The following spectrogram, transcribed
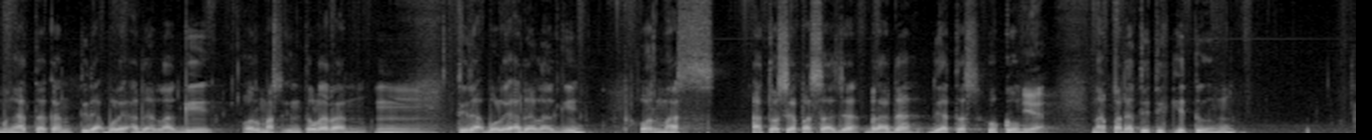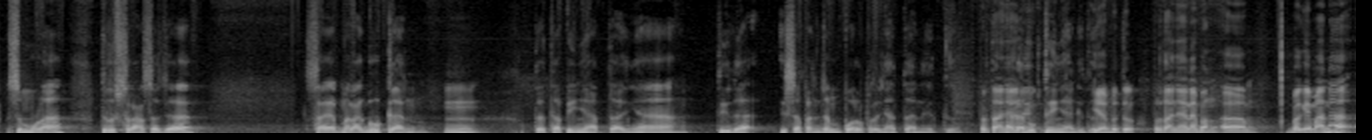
mengatakan tidak boleh ada lagi ormas intoleran. Hmm. Tidak boleh ada lagi ormas atau siapa saja berada di atas hukum. Iya. Nah, pada titik itu semula terus terang saja saya meragukan. Hmm. Tetapi nyatanya tidak isapan jempol pernyataan itu. Pertanyaannya, Ada buktinya gitu. Iya betul. Pertanyaannya bang, em, bagaimana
